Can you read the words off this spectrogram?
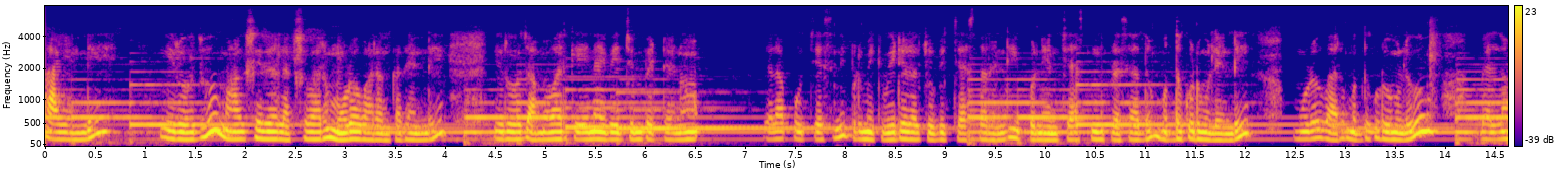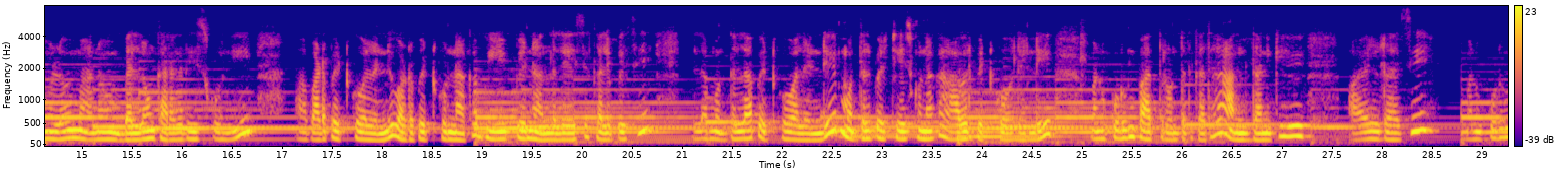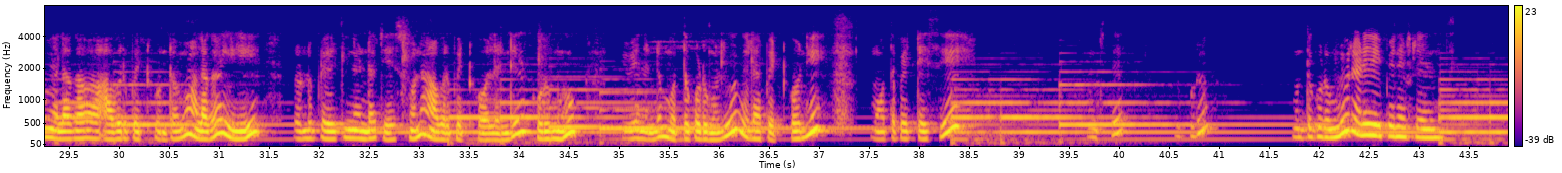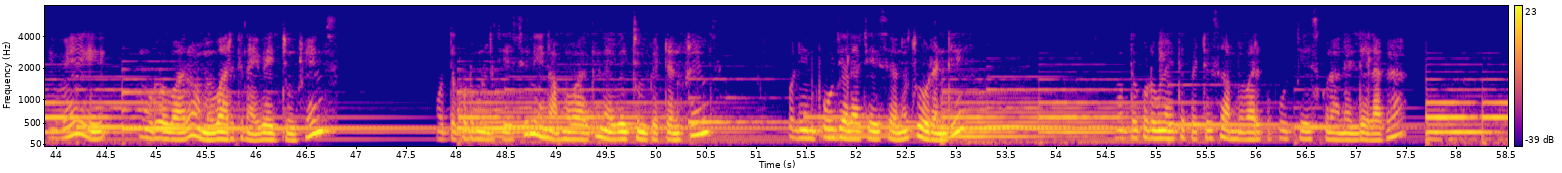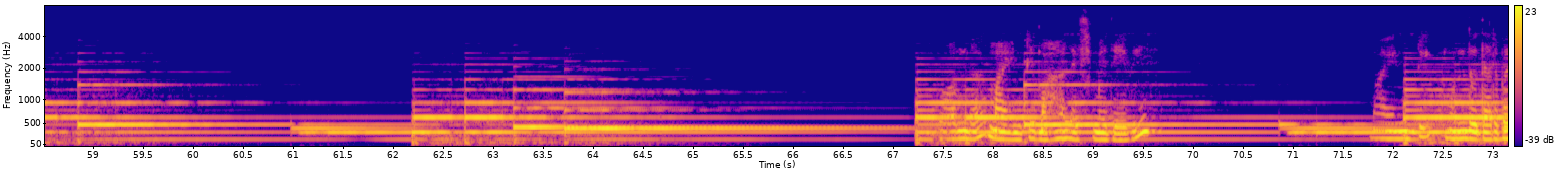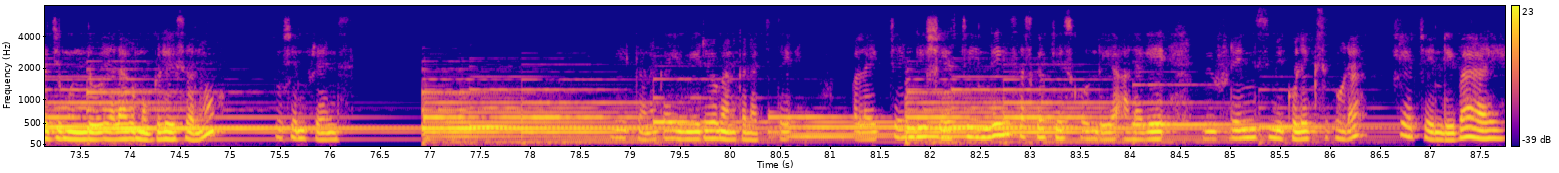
Hi అండి. ఈరోజు మాఘశిర లక్షవారం మూడో వారం కదండి. ఈరోజు అమ్మవారికి ఏ నైవేద్యం పెట్టానో ఎలా పూజ చేసి ఇప్పుడు మీకు వీడియోలో చూపించేస్తానండి. ఇప్పుడు నేను చేస్తున్న ప్రసాదం ముద్ద కుడుములండి. మూడో వారం ముద్ద కుడుములు బెల్లంలో మనం బెల్లం కరగ తీసుకొని వడపెట్టుకోవాలండి వడపెట్టుకున్నాక బియ్యం పిండి అందులో వేసి కలిపేసి ఇలా ముద్దల్లా పెట్టుకోవాలండి. ముద్దలు పెట్టి చేసుకున్నాక ఆవిరి పెట్టుకోవాలండి. మన కుడుము పాత్ర ఉంటుంది కదా దానికి ఆయిల్ రాసి మనం కుడుము ఎలాగా ఆవిరి పెట్టుకుంటామో అలాగా ఈ రెండు ప్లేట్ల నిండా చేసుకొని ఆవిరి పెట్టుకోవాలండి. కుడుము ఇవేనండి ముద్ద కుడుములు ఇలా పెట్టుకొని మూత పెట్టేసి ఉంచితే ఇప్పుడు ముద్ద కుడుములు రెడీ అయిపోయినాయి ఫ్రెండ్స్. ఇవే మూడో వారం అమ్మవారికి నైవేద్యం ఫ్రెండ్స్. ముద్ద కుడుములు చేసి నేను అమ్మవారికి నైవేద్యం పెట్టాను ఫ్రెండ్స్. ఇప్పుడు నేను పూజ ఎలా చేశానో చూడండి. ముద్ద కుడుములు అయితే పెట్టేసి అమ్మవారికి పూజ చేసుకున్నానండి ఇలాగా. బాగుందా మా ఇంటి మహాలక్ష్మీదేవి? మా ఇంటి ముందు దర్వాజీ ముందు ఎలాగ ముగ్గులేసాను చూసాను ఫ్రెండ్స్. మీకు కనుక ఈ వీడియో కనుక నచ్చితే ఒక లైక్ చేయండి షేర్ చేయండి సబ్స్క్రైబ్ చేసుకోండి. అలాగే మీ ఫ్రెండ్స్ మీ కొలీగ్స్ కూడా షేర్ చేయండి. బాయ్.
